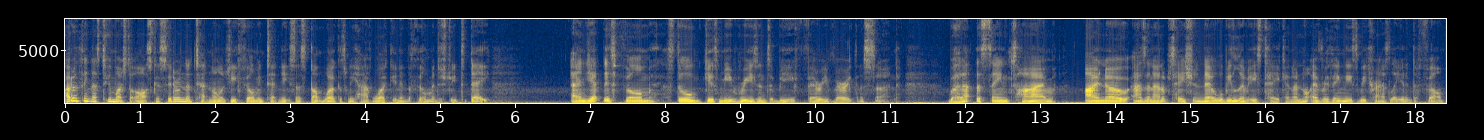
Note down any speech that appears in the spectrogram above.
I don't think that's too much to ask considering the technology, filming techniques, and stunt workers we have working in the film industry today. And yet, this film still gives me reason to be very, very concerned. But at the same time, I know as an adaptation there will be liberties taken and not everything needs to be translated into film.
